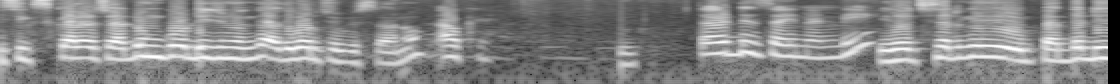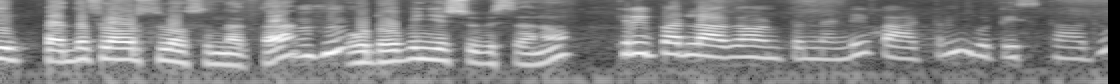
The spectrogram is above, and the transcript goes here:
ఈ సిక్స్ కలర్ చాట్ ఇంకో డిజైన్ ఉంది. అది కూడా చూపిస్తాను. ఓకే థర్డ్ డిజైన్ అండి. ఇది వచ్చేసరికి పెద్ద పెద్ద ఫ్లవర్స్లో వస్తుంది అక్క. ఒకటి ఓపెన్ చేసి చూపిస్తాను. క్రీపర్ లాగా ఉంటుందండి ప్యాటర్న్ బుటీస్ కాదు.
